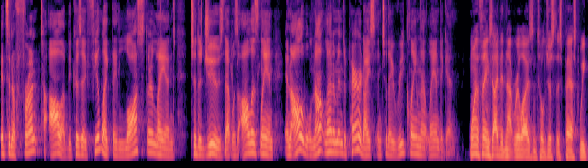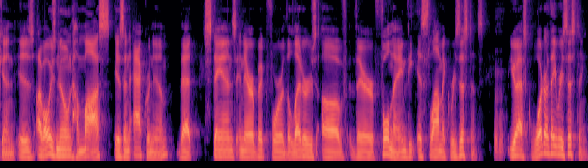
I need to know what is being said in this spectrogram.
it's an affront to Allah because they feel like they lost their land to the Jews. That was Allah's land, and Allah will not let them into paradise until they reclaim that land again. One of the things I did not realize until just this past weekend is I've always known Hamas is an acronym that stands in Arabic for the letters of their full name, the Islamic Resistance. Mm-hmm. You ask, what are they resisting?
